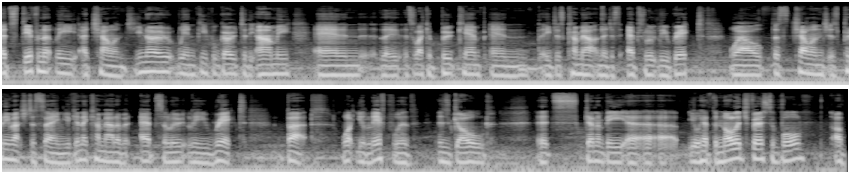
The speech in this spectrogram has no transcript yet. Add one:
it's definitely a challenge. You know, when people go to the army and they, it's like a boot camp and they just come out and they're just absolutely wrecked. Well, this challenge is pretty much the same. You're going to come out of it absolutely wrecked, but what you're left with is gold. It's going to be, a, a, a, you'll have the knowledge first of all of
